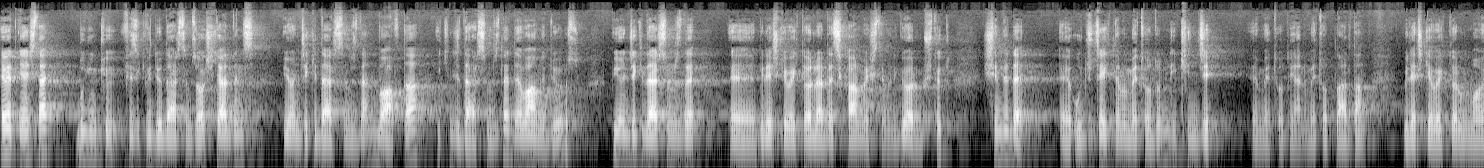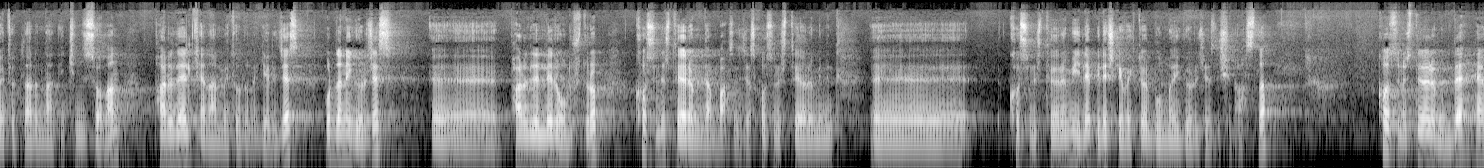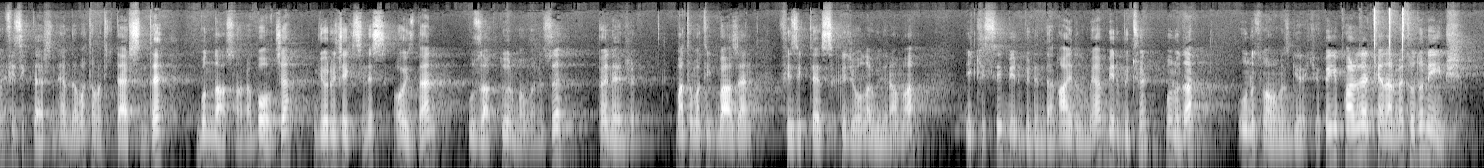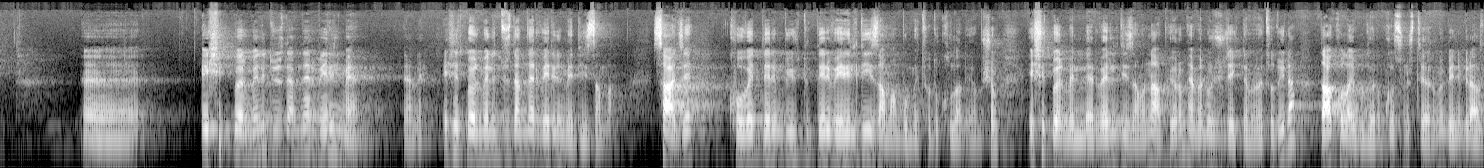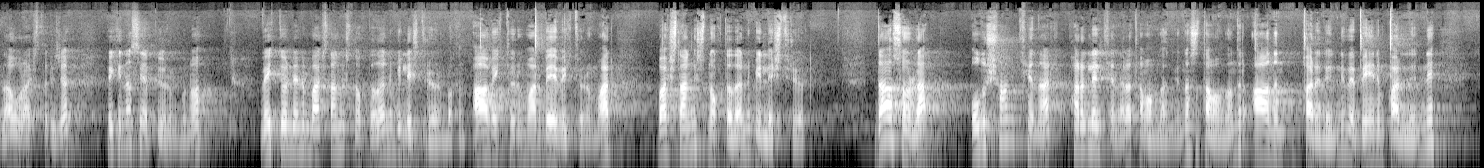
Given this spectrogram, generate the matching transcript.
Evet gençler, bugünkü fizik video dersimize hoş geldiniz. Bir önceki dersimizden bu hafta ikinci dersimizle devam ediyoruz. Bir önceki dersimizde e, bileşke vektörlerde çıkarma işlemini görmüştük. Şimdi de e, ucuca ekleme metodunun ikinci e, metodu yani metotlardan bileşke vektör bulma metotlarından ikincisi olan paralel kenar metoduna geleceğiz. Burada ne göreceğiz? E, paralelleri oluşturup kosinüs teoreminden bahsedeceğiz. Kosinüs teoreminin e, kosinüs teoremi ile bileşke vektör bulmayı göreceğiz işin aslı. Kosinüs teoremini de hem fizik dersinde hem de matematik dersinde bundan sonra bolca göreceksiniz. O yüzden uzak durmamanızı öneririm. Matematik bazen fizikte sıkıcı olabilir ama ikisi birbirinden ayrılmayan bir bütün. Bunu da unutmamamız gerekiyor. Peki paralel kenar metodu neymiş? Ee, eşit bölmeli düzlemler verilmeyen, yani eşit bölmeli düzlemler verilmediği zaman, sadece kuvvetlerin büyüklükleri verildiği zaman bu metodu kullanıyormuşum. Eşit bölmeliler verildiği zaman ne yapıyorum? Hemen ucuca ekleme metoduyla daha kolay buluyorum. Kosinüs teoremi beni biraz daha uğraştıracak. Peki nasıl yapıyorum bunu? Vektörlerin başlangıç noktalarını birleştiriyorum. Bakın A vektörüm var, B vektörüm var. Başlangıç noktalarını birleştiriyorum. Daha sonra oluşan kenar paralel kenara tamamlanıyor. Nasıl tamamlanır? A'nın paralelini ve B'nin paralelini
